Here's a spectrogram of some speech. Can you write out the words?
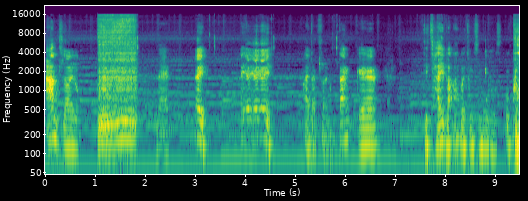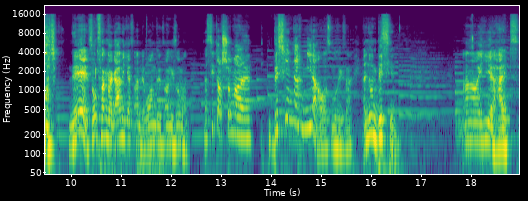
Armkleidung. nee. Hey. Hey, hey, hey, hey. Alltagskleidung. Danke. Detailbearbeitungsmodus. Oh Gott. Nee, so fangen wir gar nicht erst an. Wir brauchen es jetzt auch nicht so machen. Das sieht doch schon mal ein bisschen nach mir aus, muss ich sagen. Also nur ein bisschen. Ah, hier, Hals.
